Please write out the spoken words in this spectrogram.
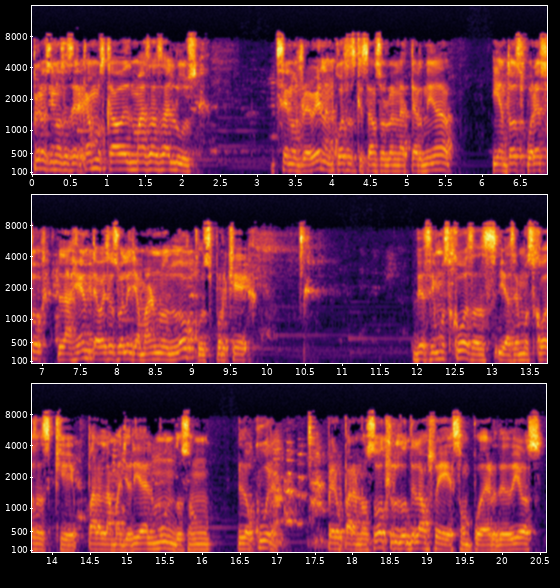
Pero si nos acercamos cada vez más a esa luz, se nos revelan cosas que están solo en la eternidad. Y entonces por eso la gente a veces suele llamarnos locos, porque decimos cosas y hacemos cosas que para la mayoría del mundo son locura, pero para nosotros los de la fe son poder de Dios.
